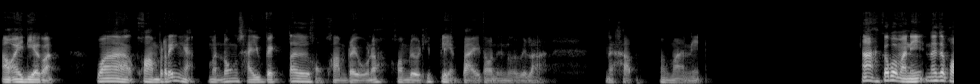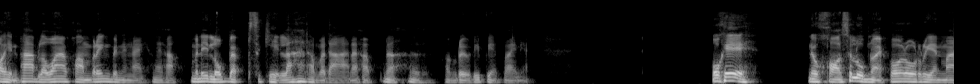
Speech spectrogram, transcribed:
เอาไอเดียก่อน ว่าความเร่งอะมันต้องใช้เวกเตอร์ของความเร็วเนาะความเร็วที่เปลี่ยนไปต่อหนึ่งหน่วยเวลานะครับ ประมาณนี้อะก็ประมาณนี้น่าจะพอเห็นภาพแล้วว่าความเร่งเป็นยังไงนะครับ ไม่ได้ลบแบบสเกลล่าธรรมดานะครับนะเออความเร็วที่เปลี่ยนไปเนี่ย โอเค เดี๋ยวขอสรุปหน่อยเพราะเราเรียนมา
